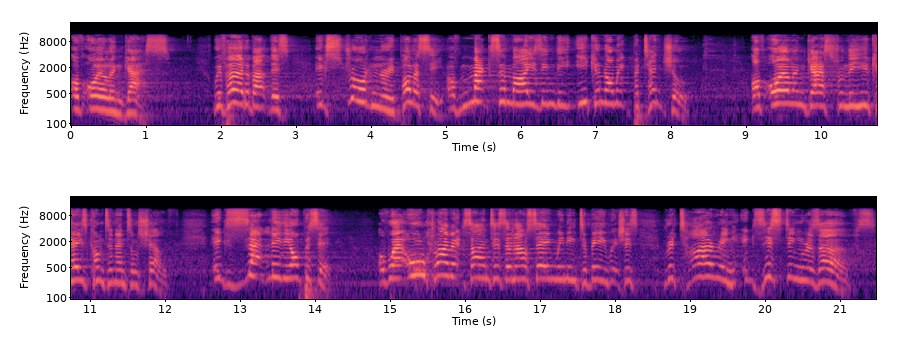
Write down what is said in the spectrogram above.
of oil and gas. We've heard about this extraordinary policy of maximizing the economic potential of oil and gas from the UK's continental shelf. Exactly the opposite of where all climate scientists are now saying we need to be, which is retiring existing reserves,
